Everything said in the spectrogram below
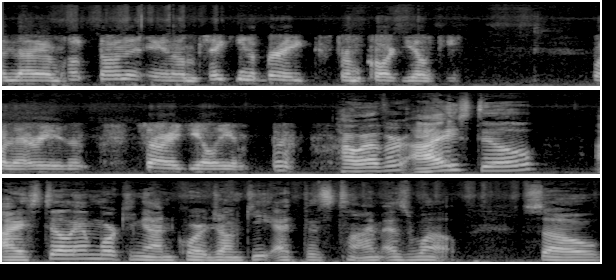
and I am hooked on it. And I'm taking a break from Court Junkie for that reason. Sorry, Jillian. However, I still, I still am working on Court Junkie at this time as well. So,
